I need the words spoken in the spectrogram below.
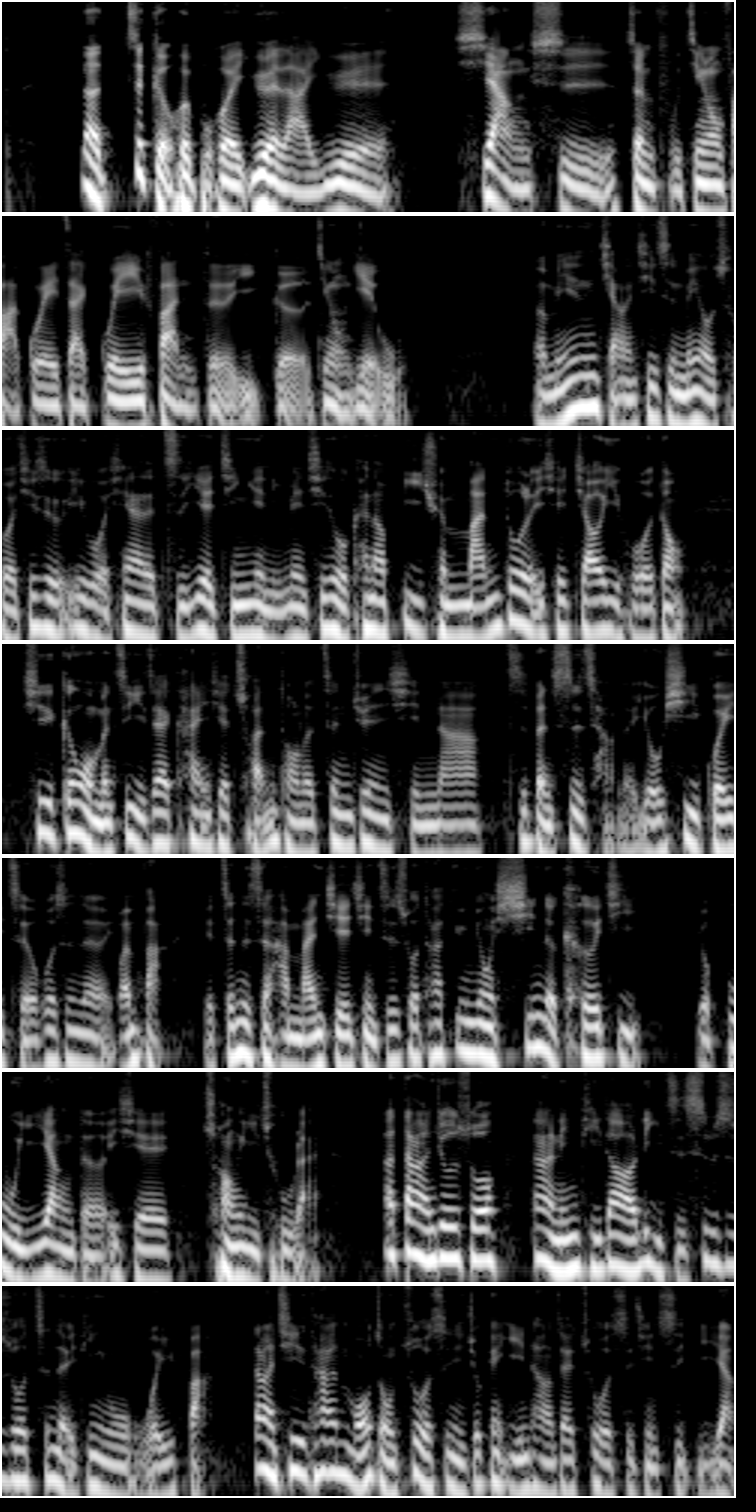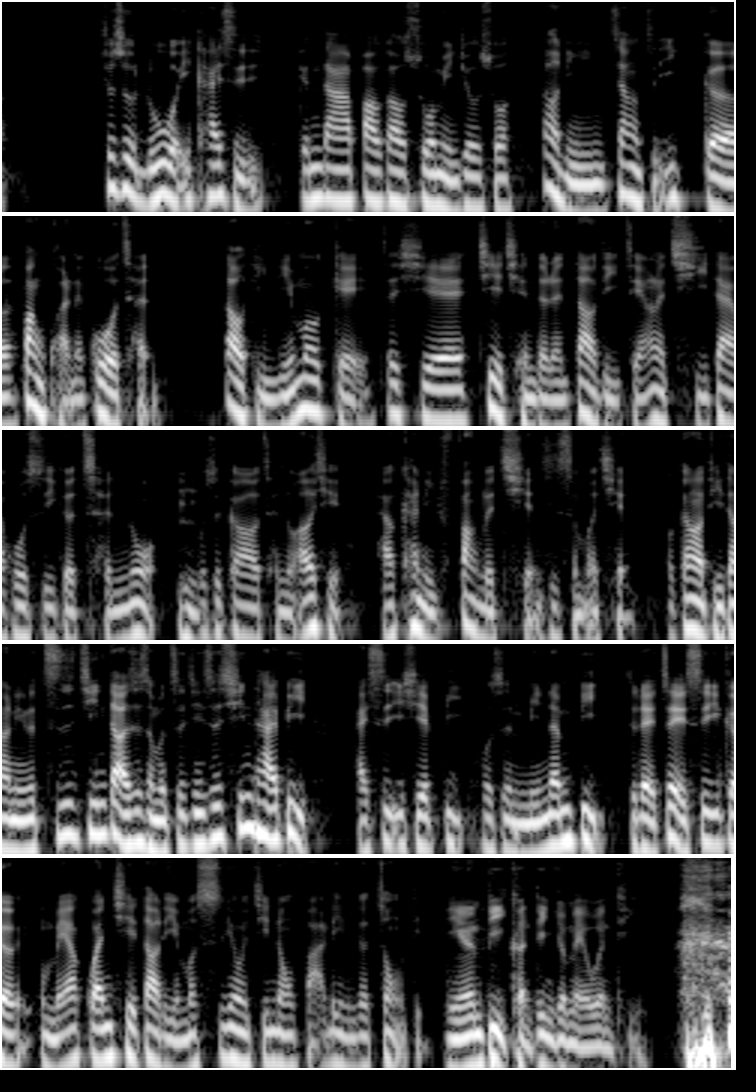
那这个会不会越来越？像是政府金融法规在规范的一个金融业务，呃，明天讲其实没有错。其实以我现在的职业经验里面，其实我看到币圈蛮多的一些交易活动，其实跟我们自己在看一些传统的证券型啊、资本市场的游戏规则或是呢玩法，也真的是还蛮接近。只是说它运用新的科技，有不一样的一些创意出来。那当然就是说，刚才您提到的例子，是不是说真的一定有违法？当然，其实他某种做的事情就跟银行在做的事情是一样，就是如果一开始跟大家报告说明，就是说到底你这样子一个放款的过程，到底你有没有给这些借钱的人到底怎样的期待或是一个承诺，或是高的承诺，而且还要看你放的钱是什么钱。我刚好提到你的资金到底是什么资金，是新台币还是一些币或是名人币之类，这也是一个我们要关切到底有没有适用金融法令的一个重点。名人币肯定就没有问题。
